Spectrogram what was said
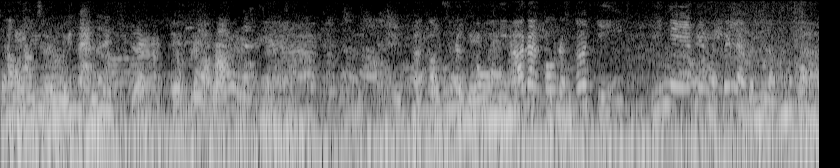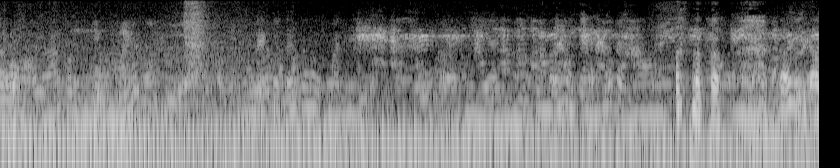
mình không thật sự miễn bạn nữa đi. Dạ không liên quan cô cũng đừng buồn gì hết á cô đừng có chỉ chỉ nghe theo một cái lời bình luận mà cô buồn cô đừng buồn Hôm nay cô tới có một mình. Dạ, thì à, những cái món thức ăn rất là ngon. Có gì đâu.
